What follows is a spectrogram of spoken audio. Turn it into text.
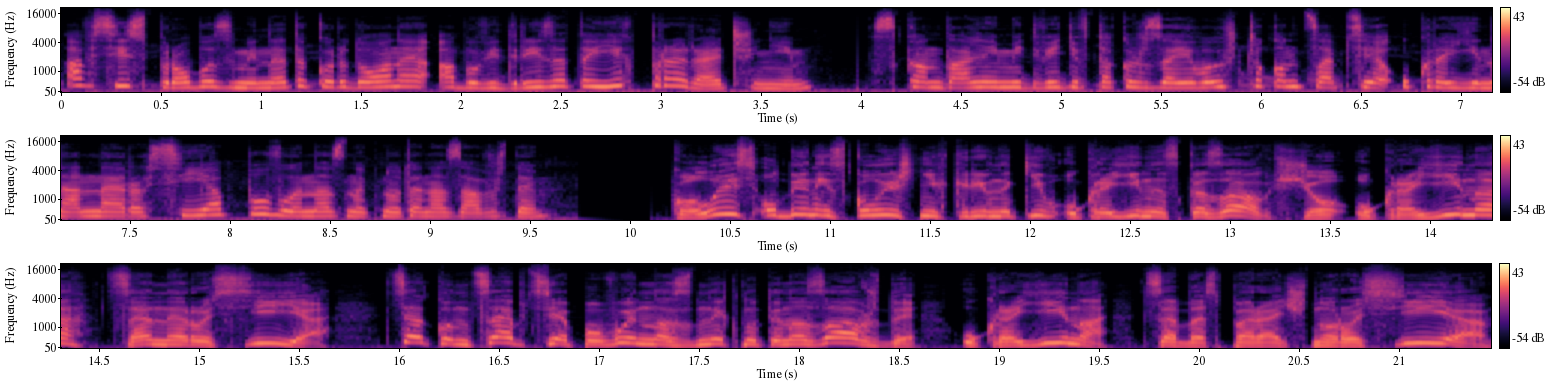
А всі спроби змінити кордони або відрізати їх приречені. Скандальний Медведєв також заявив, що концепція Україна не Росія повинна зникнути назавжди. Колись один із колишніх керівників України сказав, що Україна це не Росія. Ця концепція повинна зникнути назавжди. Україна це безперечно Росія.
